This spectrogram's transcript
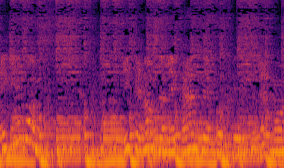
Seguimos. Y que no se me canse porque tenemos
